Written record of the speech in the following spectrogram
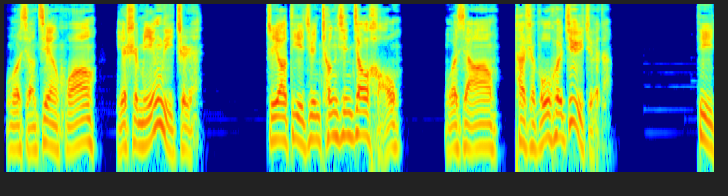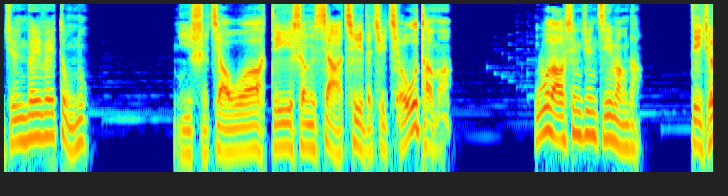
我想剑皇也是明理之人，只要帝君诚心交好，我想他是不会拒绝的。帝君微微动怒：“你是叫我低声下气的去求他吗？”五老星君急忙道：“帝君，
